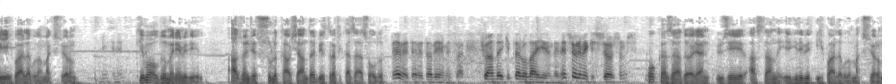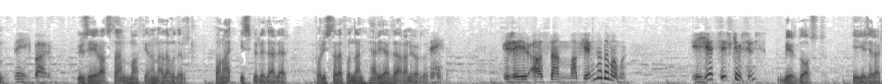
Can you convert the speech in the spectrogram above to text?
Bir ihbarda bulunmak istiyorum. Kim olduğum önemli değil. Az önce Susurluk kavşağında bir trafik kazası oldu. Evet evet haberimiz var. Şu anda ekipler olay yerinde. Ne söylemek istiyorsunuz? O kazada ölen Üzeyir Aslan'la ilgili bir ihbarda bulunmak istiyorum. Ne ihbarı? Üzeyir Aslan mafyanın adamıdır. Ona ispirli derler. Polis tarafından her yerde aranıyordu. Ne? Üzeyir Aslan mafyanın adamı mı? İyi ya siz kimsiniz? Bir dost. İyi geceler.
